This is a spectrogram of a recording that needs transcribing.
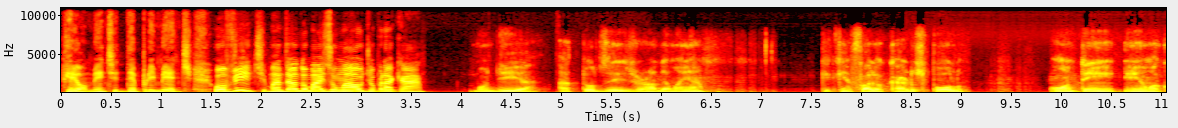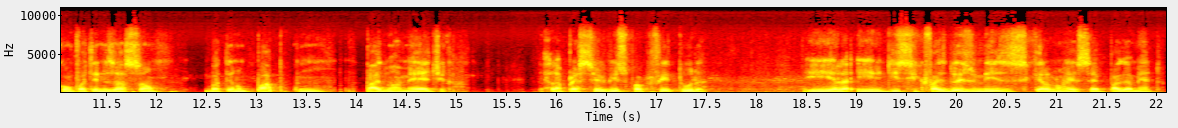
realmente deprimente. Ouvinte, mandando mais um áudio para cá. Bom dia a todos aí do Jornal da Manhã. Que quem fala é o Carlos Polo. Ontem, em uma confraternização, batendo um papo com o pai de uma médica, ela presta serviço para a prefeitura. E, ela, e ele disse que faz dois meses que ela não recebe pagamento.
